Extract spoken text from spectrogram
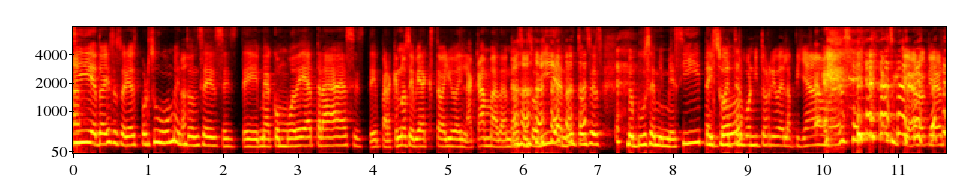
Sí, doy asesorías por Zoom, entonces este, me acomodé atrás este, para que no se viera que estaba yo en la cama dando asesoría, ¿no? Entonces me puse mi mesita El y suéter bonito arriba de la pijama. sí, claro, claro.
